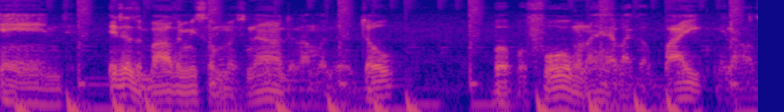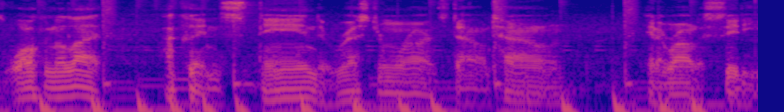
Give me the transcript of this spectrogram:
And it doesn't bother me so much now that I'm an adult. But before, when I had like a bike and I was walking a lot, I couldn't stand the restaurants downtown and around the city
